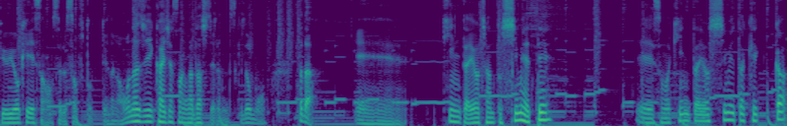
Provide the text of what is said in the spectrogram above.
給与計算をするソフトっていうのが同じ会社さんが出してるんですけどもただ、えー勤怠をちゃんと締めて、えーその勤怠を締めた結果、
